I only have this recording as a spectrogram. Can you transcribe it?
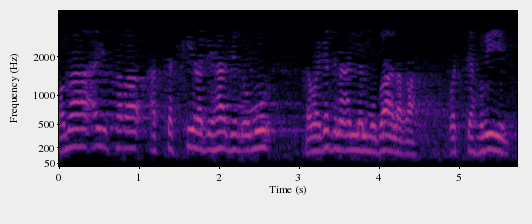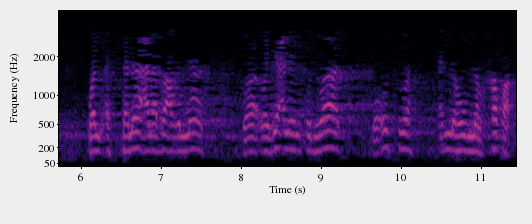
وما أيسر التفكير في هذه الأمور لوجدنا أن المبالغة والتهويل والثناء على بعض الناس وجعلهم قدوات وأسوة أنه من الخطأ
